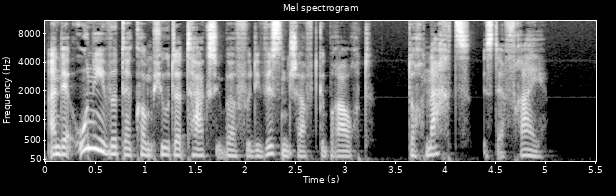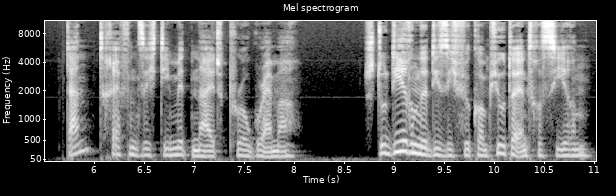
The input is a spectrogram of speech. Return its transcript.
An der Uni wird der Computer tagsüber für die Wissenschaft gebraucht, doch nachts ist er frei. Dann treffen sich die Midnight Programmer. Studierende, die sich für Computer interessieren.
